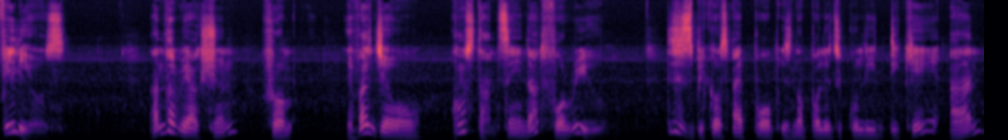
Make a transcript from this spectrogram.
failures. Another reaction from Evangel Constant saying that for real. This is because IPOB is not politically decay and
